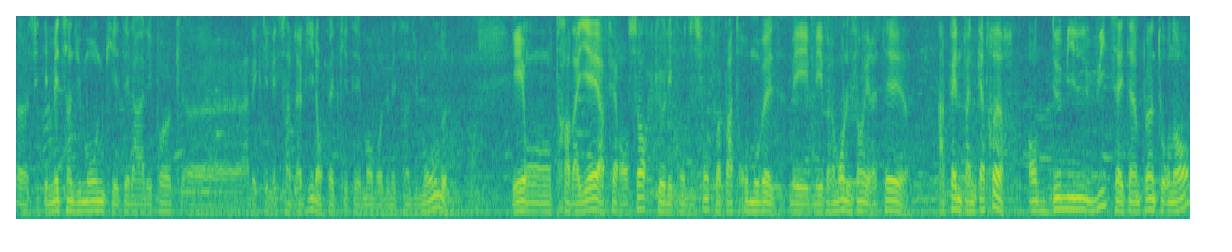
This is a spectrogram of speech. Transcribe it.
Euh, c'était Médecins du Monde qui était là à l'époque, euh, avec les médecins de la ville en fait, qui étaient membres de Médecins du Monde. Et on travaillait à faire en sorte que les conditions ne soient pas trop mauvaises. Mais, vraiment, les gens y restaient à peine 24 heures. En 2008, ça a été un peu un tournant,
